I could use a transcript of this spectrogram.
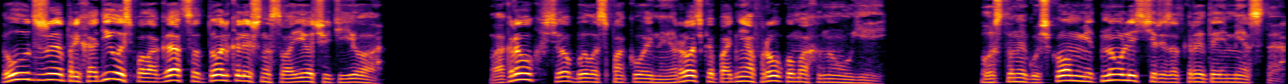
Тут же приходилось полагаться только лишь на свое чутье. Вокруг все было спокойно, и Родька, подняв руку, махнул ей. Пластуны гуськом метнулись через открытое место.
